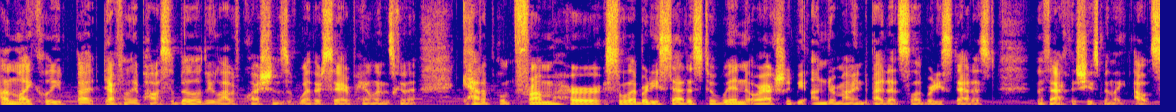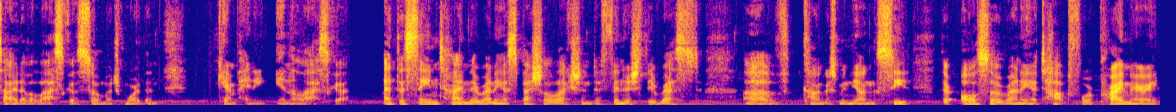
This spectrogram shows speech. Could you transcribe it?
Unlikely, but definitely a possibility. A lot of questions of whether Sarah Palin is going to catapult from her celebrity status to win or actually be undermined by that celebrity status. The fact that she's been like outside of Alaska so much more than campaigning in Alaska. At the same time, they're running a special election to finish the rest of Congressman Young's seat, they're also running a top four primary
